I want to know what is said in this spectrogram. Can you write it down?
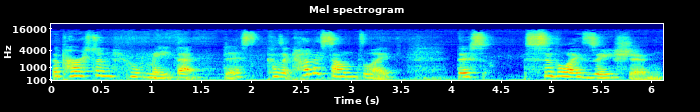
the person who made that disc, because it kind of sounds like this civilization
